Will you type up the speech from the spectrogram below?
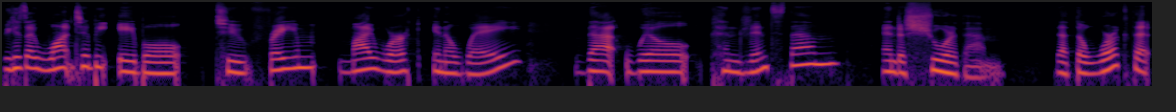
because I want to be able to frame my work in a way that will convince them and assure them that the work that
